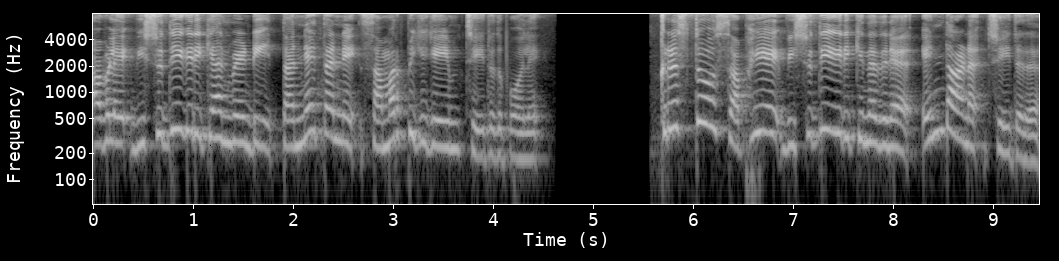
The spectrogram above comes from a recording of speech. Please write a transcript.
അവളെ വിശുദ്ധീകരിക്കാൻ വേണ്ടി തന്നെ തന്നെ സമർപ്പിക്കുകയും ചെയ്തതുപോലെ. ക്രിസ്തു സഭയെ വിശുദ്ധീകരിക്കുന്നതിന് എന്താണ് ചെയ്തത്?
